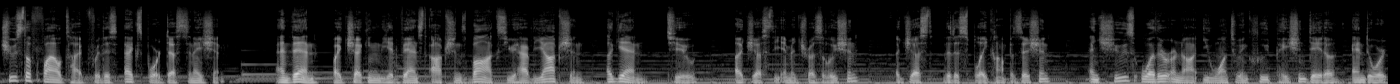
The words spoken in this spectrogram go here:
Choose the file type for this export destination. And then, by checking the Advanced Options box, you have the option, again, to adjust the image resolution, adjust the display composition, and choose whether or not you want to include patient data and or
